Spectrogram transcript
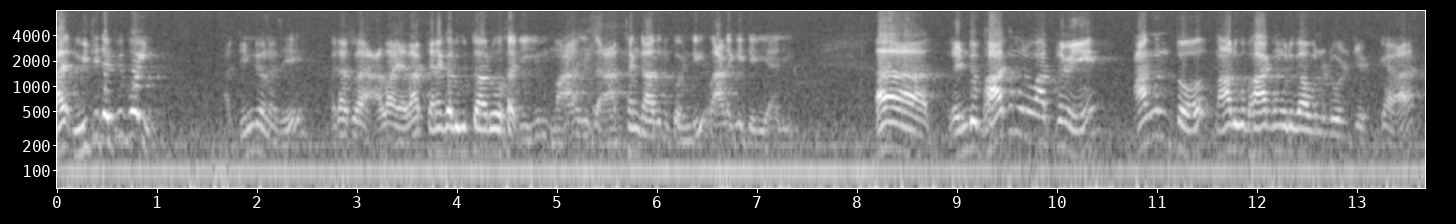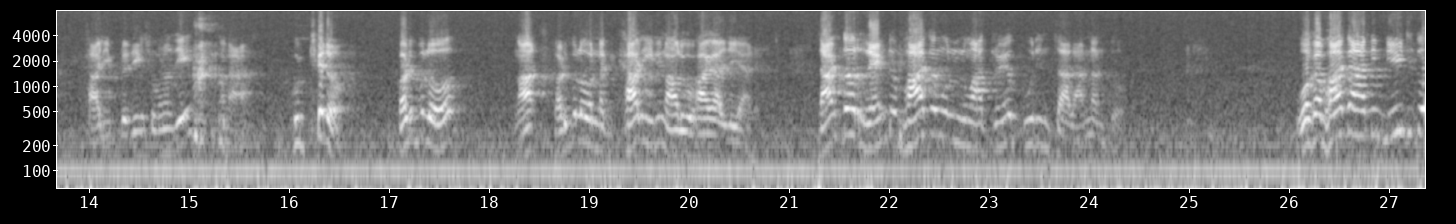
క- మితి తప్పిపోయింది ఆ ఉన్నది. మరి అసలు అలా ఎలా తినగలుగుతారో అది మనకి అర్థం కాదనుకోండి వాళ్ళకి తెలియాలి. రెండు భాగములు మాత్రమే అన్నంతో నాలుగు భాగములుగా ఉన్నటువంటి యొక్క ఖాళీ ప్రదేశం ఉన్నది. మన కుట్టెలో కడుపులో నా కడుపులో ఉన్న ఖాళీని నాలుగు భాగాలు చేయాలి. దాంట్లో రెండు భాగములను మాత్రమే పూరించాలి అన్నంతో. ఒక భాగాన్ని నీటితో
